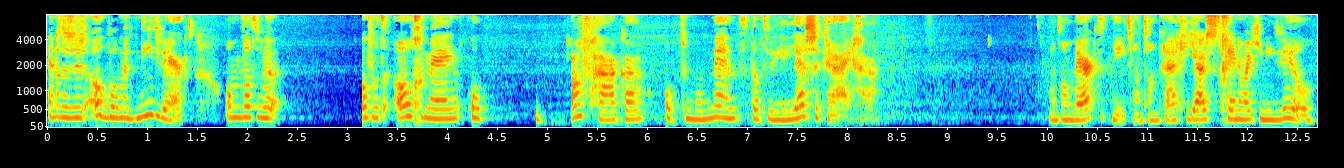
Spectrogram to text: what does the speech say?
En dat is dus ook waarom het niet werkt. Omdat we over het algemeen op afhaken op het moment dat we die lessen krijgen. Want dan werkt het niet, want dan krijg je juist hetgene wat je niet wil.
